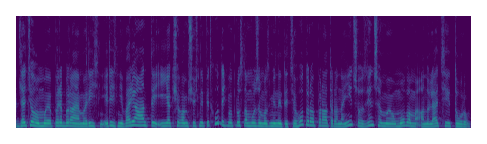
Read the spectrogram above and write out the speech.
Для цього ми перебираємо різні, різні варіанти, і якщо вам щось не підходить, ми просто можемо змінити цього туроператора на іншого з іншими умовами ануляції туру.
